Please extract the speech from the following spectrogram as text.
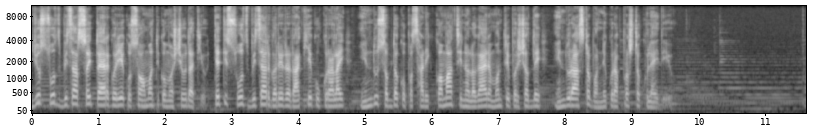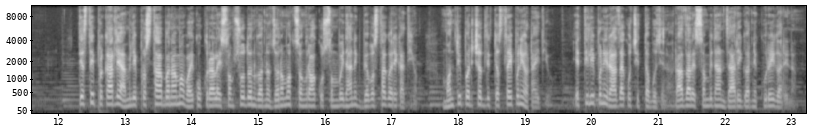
यो सोच विचारसहित तयार गरिएको सहमतिको मस्यौदा थियो। त्यति सोच विचार गरेर राखिएको कुरालाई हिन्दू शब्दको पछाडि कमा चिन्ह लगाएर मन्त्री परिषदले हिन्दू राष्ट्र भन्ने कुरा प्रष्ट खुलाइदियो। त्यस्तै प्रकारले हामीले प्रस्तावनामा भएको कुरालाई संशोधन गर्न जनमत सङ्ग्रहको संवैधानिक व्यवस्था गरेका थियौँ। मन्त्री परिषदले त्यसलाई पनि हटाइदियो। यतिले पनि राजाको चित्त बुझेन। राजाले संविधान जारी गर्ने कुरै गरेनन्।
